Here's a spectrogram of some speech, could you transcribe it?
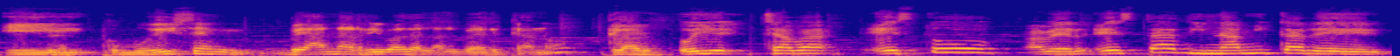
y, como dicen, vean arriba de la alberca, ¿no? Claro. Oye, Chava, esto, a ver, esta dinámica de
